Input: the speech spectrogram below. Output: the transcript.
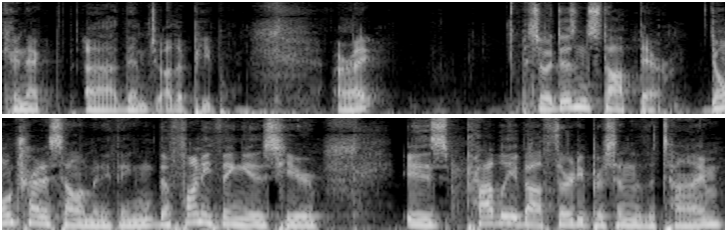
connect uh, them to other people. All right. So it doesn't stop there. Don't try to sell them anything. The funny thing is here is probably about 30% of the time,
